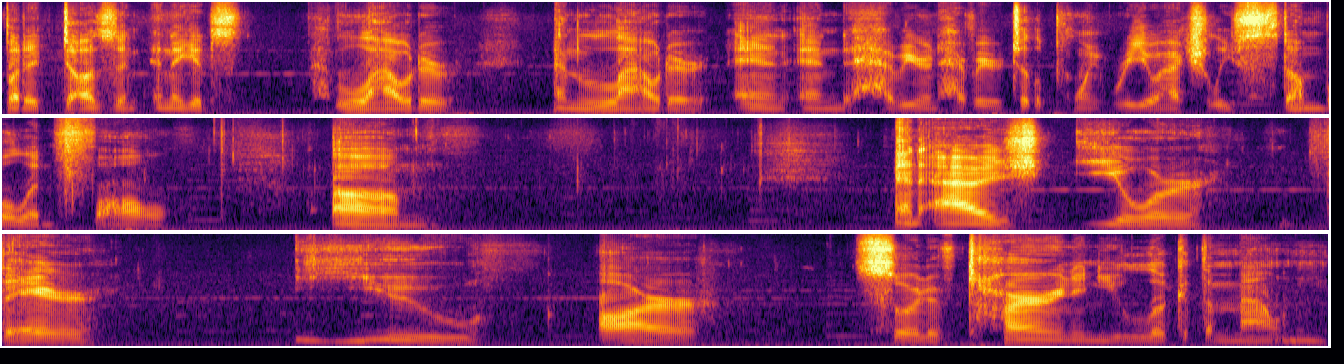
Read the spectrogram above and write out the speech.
but it doesn't and it gets louder and louder and and heavier and heavier to the point where you actually stumble and fall. Um and as you're there you are sort of turn and you look at the mountain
